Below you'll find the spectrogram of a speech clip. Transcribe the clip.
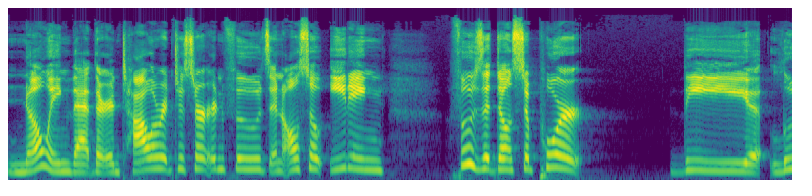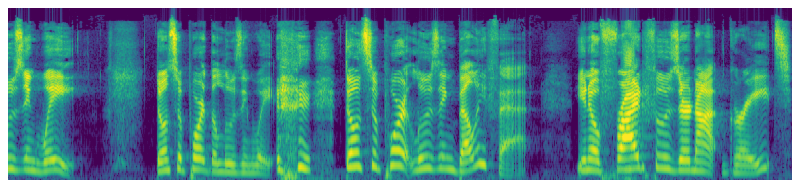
knowing that they're intolerant to certain foods and also eating foods that don't support the losing weight. Don't support the losing weight. don't support losing belly fat. You know, fried foods are not great.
